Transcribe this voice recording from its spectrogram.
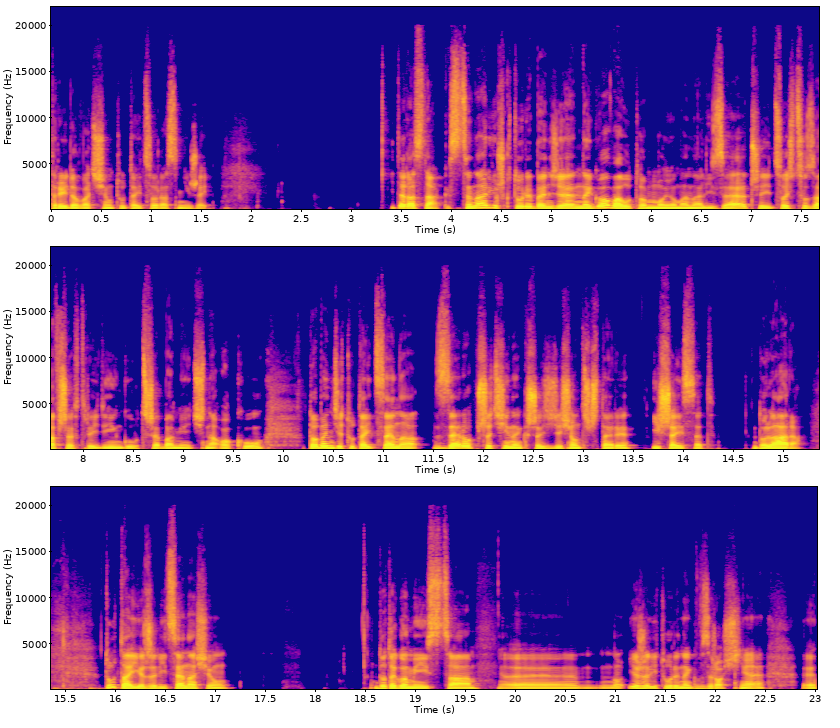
tradować się tutaj coraz niżej. I teraz tak, scenariusz, który będzie negował tą moją analizę, czyli coś, co zawsze w tradingu trzeba mieć na oku, to będzie tutaj cena 0,64 i 600 dolara. Tutaj, jeżeli cena się do tego miejsca, e, no jeżeli tu rynek wzrośnie, e,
